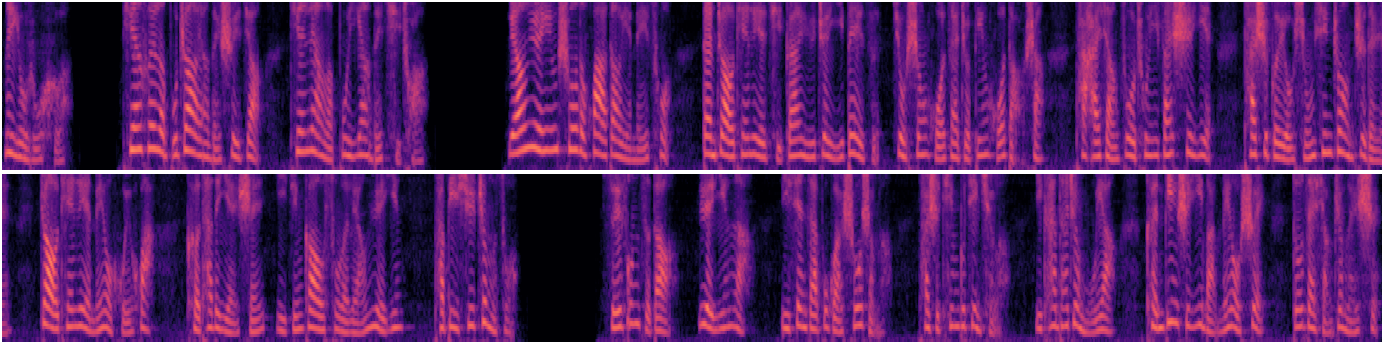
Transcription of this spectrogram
那又如何？天黑了不照样得睡觉，天亮了不一样得起床。”梁月英说的话倒也没错。但赵天烈岂甘于这一辈子就生活在这冰火岛上？他还想做出一番事业。他是个有雄心壮志的人。赵天烈没有回话，可他的眼神已经告诉了梁月英，他必须这么做。随风子道：“月英啊，你现在不管说什么，他是听不进去了。你看他这模样，肯定是一晚没有睡，都在想这门事。”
